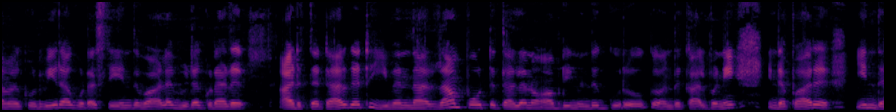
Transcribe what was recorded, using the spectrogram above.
அவன் கூட வீரா கூட சேர்ந்து வாழ விடக்கூடாது. அடுத்த டார்கெட் இவன் தான் தான் போட்டு தள்ளணும் அப்படின்னு வந்து குருவுக்கு வந்து கால் பண்ணி இந்த பாரு. இந்த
